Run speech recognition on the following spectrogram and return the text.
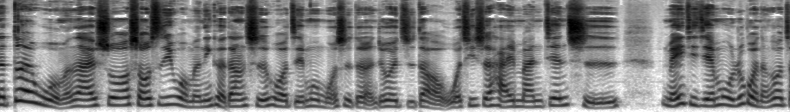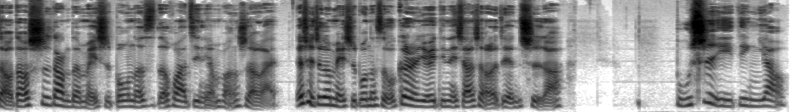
那对我们来说，熟悉我们宁可当吃货节目模式的人就会知道，我其实还蛮坚持每一集节目，如果能够找到适当的美食 bonus 的话，尽量放上来。而且这个美食 bonus，我个人有一点点小小的坚持啦，不是一定要，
